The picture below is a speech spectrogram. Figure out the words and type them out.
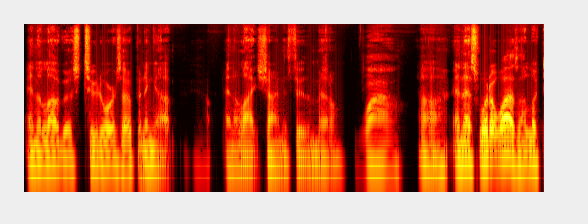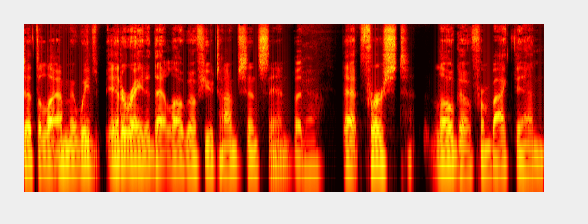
And the logo is two doors opening up. And a light shining through the middle. Wow. Uh, and that's what it was. I looked at the, lo- I mean, we've iterated that logo a few times since then, but Yeah. that first logo from back then,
